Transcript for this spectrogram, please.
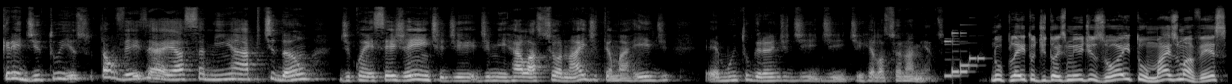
acredito isso, talvez é essa minha aptidão de conhecer gente, de, de me relacionar e de ter uma rede é, muito grande de, de, de relacionamentos. No pleito de 2018, mais uma vez,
